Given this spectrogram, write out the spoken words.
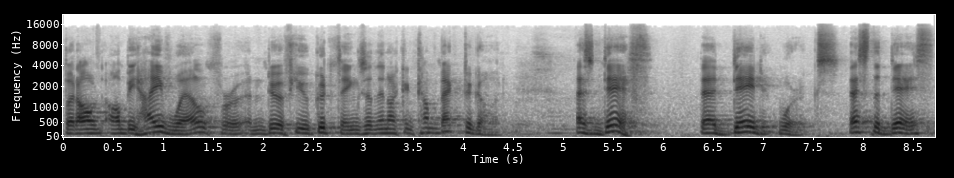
but I'll, I'll behave well for, and do a few good things, and then I can come back to God. That's death. They're dead works. That's the death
